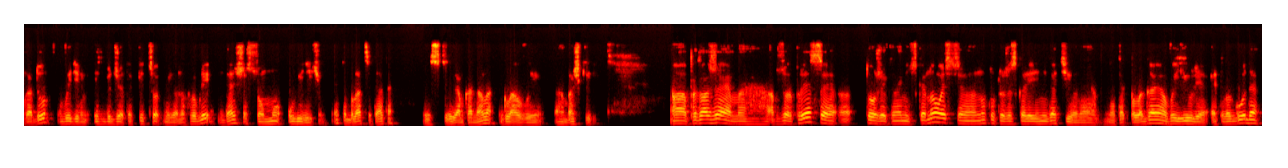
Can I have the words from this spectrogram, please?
году выделим из бюджета 500 миллионов рублей. Дальше сумму увеличим. Это была цитата из телеграм-канала главы э, Башкирии. А, продолжаем э, обзор прессы. Э, тоже экономическая новость, но тут уже скорее негативная, я так полагаю. В июле этого года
